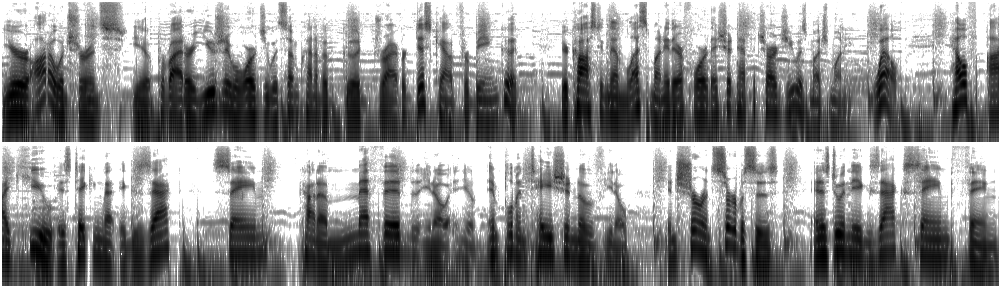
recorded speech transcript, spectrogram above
your auto insurance you know, provider usually rewards you with some kind of a good driver discount for being good. You're costing them less money, therefore, they shouldn't have to charge you as much money. Well, Health IQ is taking that exact same kind of method, you know, you know, implementation of, you know, insurance services and is doing the exact same thing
